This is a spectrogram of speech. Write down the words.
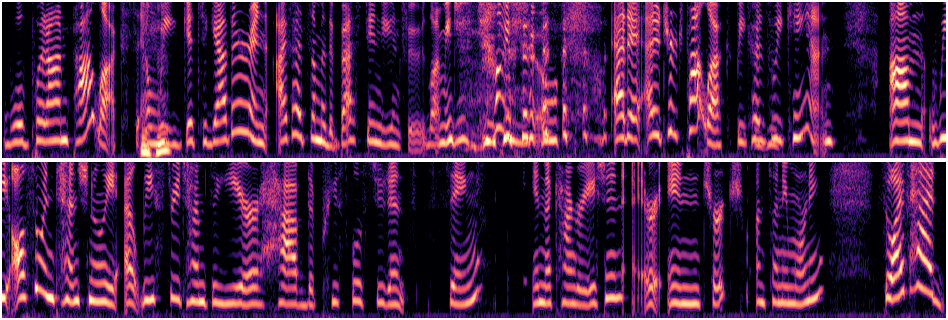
will put on potlucks, and we mm-hmm. get together. And I've had some of the best Indian food. Let me just tell you, at a at a church potluck because we can. Um, we also intentionally, at least three times a year, have the preschool students sing in the congregation or in church on Sunday morning. So I've had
